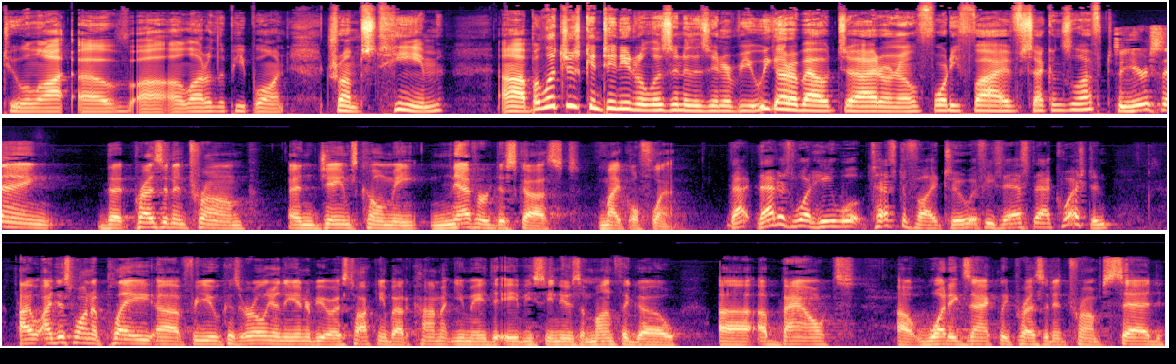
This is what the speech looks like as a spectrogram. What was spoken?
to a lot of uh, a lot of the people on Trump's team. Uh, but let's just continue to listen to this interview. We got about, uh, I don't know, 45 seconds left. So you're saying that President Trump and James Comey never discussed Michael Flynn? That, that is what he will testify to if he's asked that question. I, I just want to play uh, for you because earlier in the interview I was talking about a comment you made to ABC News a month ago uh, about uh, what exactly President Trump said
